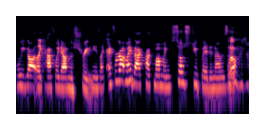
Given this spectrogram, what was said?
we got like halfway down the street and he's like, I forgot my backpack, mom. I'm so stupid. And I was like, oh, no.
